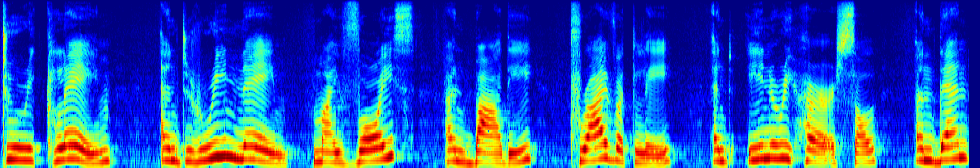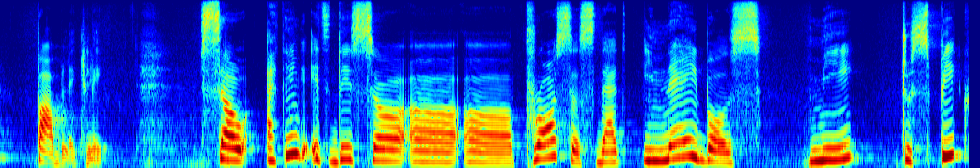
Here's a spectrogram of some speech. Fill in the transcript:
to reclaim and rename my voice and body privately and in rehearsal and then publicly. So I think it's this uh, uh, uh, process that enables me to speak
